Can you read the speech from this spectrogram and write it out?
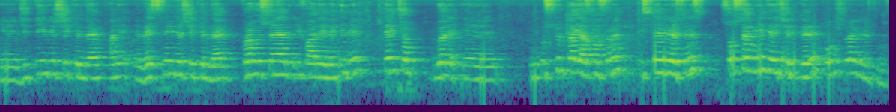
e, ciddi bir şekilde, hani resmi bir şekilde, profesyonel bir ifadeyle gibi pek çok böyle e, üslupla yazmasını isteyebilirsiniz. Sosyal medya içerikleri oluşturabilirsiniz.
